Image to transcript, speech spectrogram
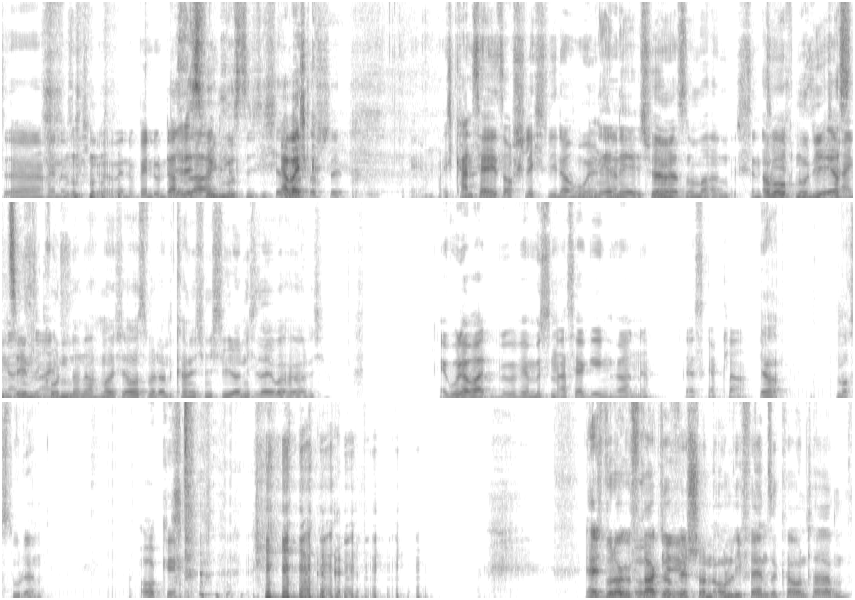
wenn, wenn, du, wenn du das ja, deswegen sagst. musste ich dich ja, Ja, aber ich-. Ich kann es ja jetzt auch schlecht wiederholen. Nee, ne? nee, ich höre mir das nochmal an. Aber die- auch nur die die ersten 10 Eingangslines. Sekunden, danach mache ich aus, weil dann kann ich mich wieder nicht selber hören. Ich, Ja gut, aber wir müssen das ja gegenhören, ne? Das ist ja klar. ja, machst du dann. Okay. Ja, ich wurde auch gefragt, ob Okay. wir schon einen OnlyFans-Account haben.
